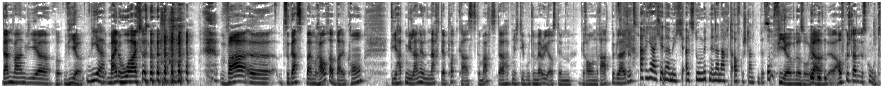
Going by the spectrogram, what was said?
Dann waren wir, also wir, Wir. meine Hoheit, war äh, zu Gast beim Raucherbalkon. Die hatten die lange Nacht der Podcasts gemacht. Da hat mich die gute Mary aus dem Grauen Rat begleitet. Ach ja, ich erinnere mich, als du mitten in der Nacht aufgestanden bist. Um vier oder so, ja. Aufgestanden ist gut.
